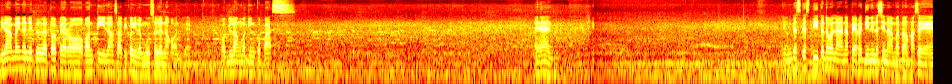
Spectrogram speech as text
ginamay na little na to pero konti lang. Sabi ko, hilamusa lang na konti. Huwag lang maging kupas. Ayan. Yung gas-gas dito na wala na pero hindi nila sinama to kasi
